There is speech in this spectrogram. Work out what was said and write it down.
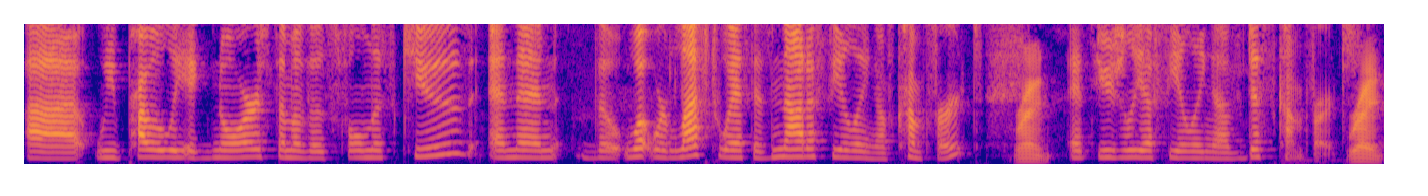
uh, we probably ignore some of those fullness cues. And then the what we're left with is not a feeling of comfort. Right. It's usually a feeling of discomfort. Right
